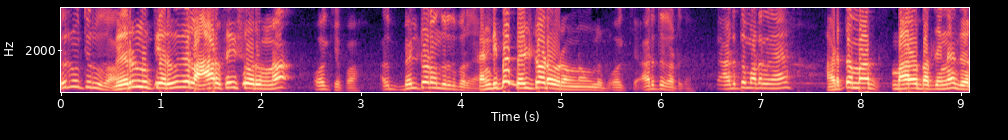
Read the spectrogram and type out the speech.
வெறும் நூற்றி இருபதா வெறும் நூற்றி அறுபது இதில் ஆறு சைஸ் வருங்கண்ணா. ஓகேப்பா. அது பெல்ட்டோட வந்துருது பாருங்க. கண்டிப்பா பெல்ட்டோட வருங்கண்ணா உங்களுக்கு. ஓகே அடுத்து காட்டுங்க. அடுத்த மாடலுங்க? அடுத்த மாடல் பாத்தீங்கன்னா இது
